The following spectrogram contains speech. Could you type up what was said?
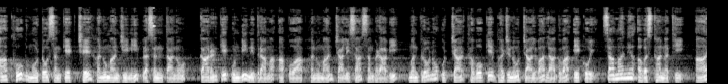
આ ખૂબ મોટો સંકેત છે હનુમાનજીની પ્રસન્નતાનો, કારણ કે ઊંડી નિદ્રામાં આપોઆપ હનુમાન ચાલીસા સંભળાવી, મંત્રોનો ઉચ્ચાર થવો કે ભજનો ચાલવા લાગવા એ કોઈ સામાન્ય અવસ્થા નથી. આ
